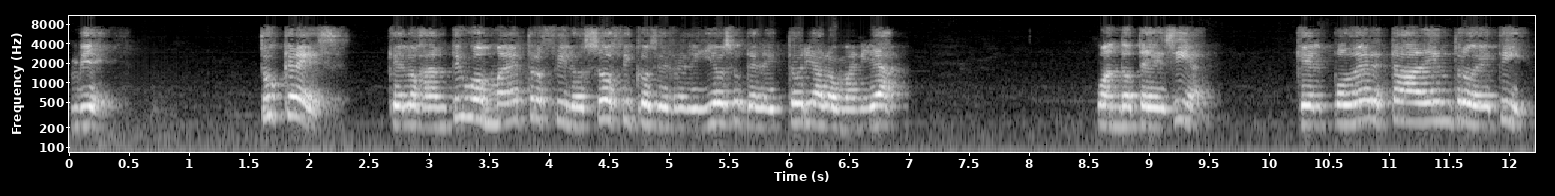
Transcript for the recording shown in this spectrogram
bien. ¿Tú crees que los antiguos maestros filosóficos y religiosos de la historia de la humanidad, cuando te decían que el poder estaba dentro de ti,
